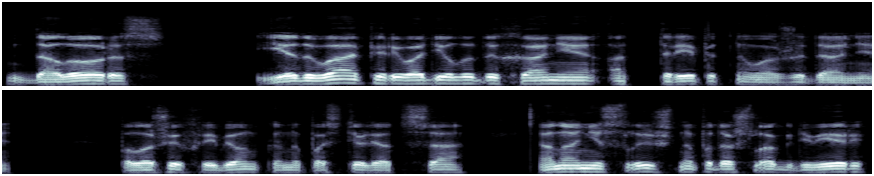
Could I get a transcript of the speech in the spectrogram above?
Долорес едва переводила дыхание от трепетного ожидания. Положив ребенка на постель отца, она неслышно подошла к двери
